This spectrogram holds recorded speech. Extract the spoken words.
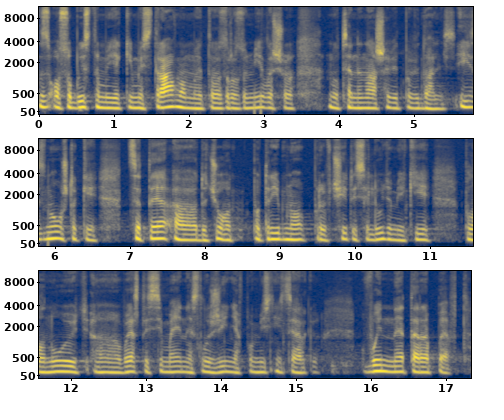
з особистими якимись травмами, то зрозуміло, що ну, це не наша відповідальність. І знову ж таки, це те, до чого потрібно привчитися людям, які планують вести сімейне служіння в помісній церкві ви не терапевт,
